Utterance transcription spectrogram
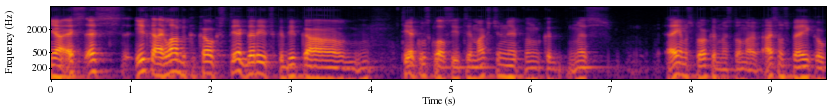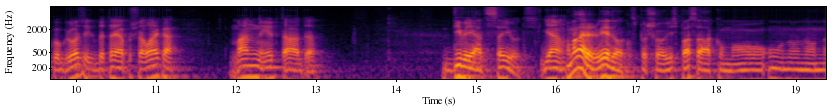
jā, es, es it kā ir labi, ka kaut kas tiek darīts, kad it kā tiek uzklausīti tie makšķernieki un kad mēs ejam uz to, ka mēs tomēr esam spējīgi kaut ko grozīt, bet tajā pašā laikā man ir tāda. Divējādas sajūtas. Jā. Nu, man arī ir viedoklis par šo visu pasākumu, un, un, un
